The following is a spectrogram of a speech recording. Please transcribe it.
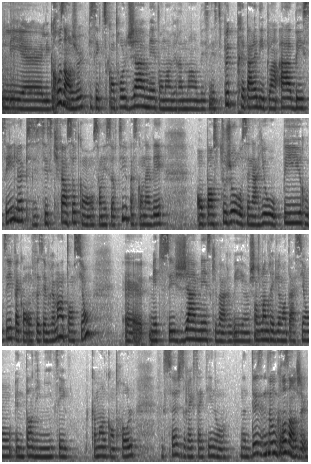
les, euh, les gros enjeux. Puis c'est que tu contrôles jamais ton environnement en business. Tu peux te préparer des plans A, B, C, là. Puis c'est ce qui fait en sorte qu'on s'en est sorti parce qu'on avait on pense toujours au scénario au pire, ou tu sais, fait qu'on faisait vraiment attention. Euh, mais tu sais jamais ce qui va arriver. Un changement de réglementation, une pandémie, tu sais, comment on le contrôle. ça, je dirais que ça a été nos, nos, gros enjeux,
